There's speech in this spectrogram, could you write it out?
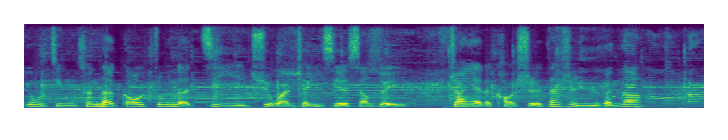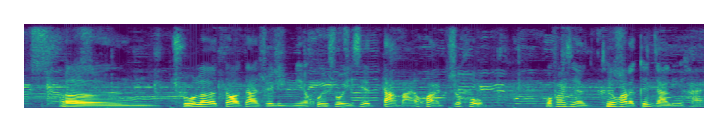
用仅存的高中的记忆去完成一些相对专业的考试。但是语文呢，嗯，除了到大学里面会说一些大白话之后，我发现退化的更加厉害。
